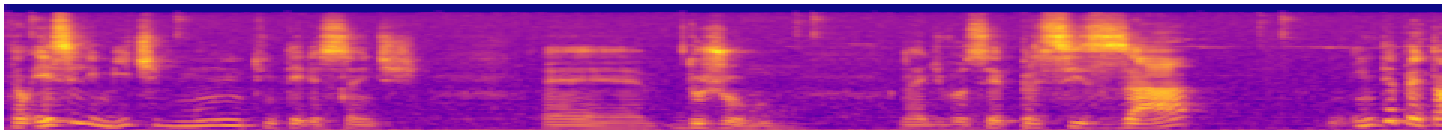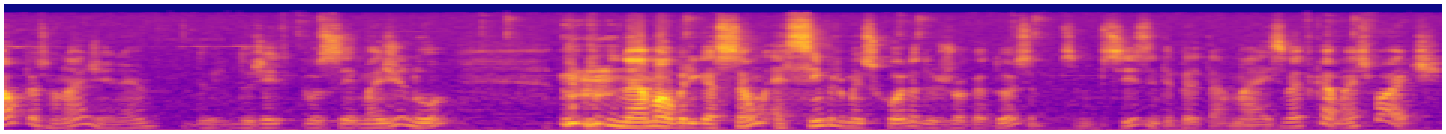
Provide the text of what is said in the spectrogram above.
Então esse limite muito interessante é, do jogo, né, de você precisar interpretar o personagem, né, do, do, jeito que você imaginou. Não é uma obrigação, é sempre uma escolha do jogador. Você não precisa interpretar mais, você vai ficar mais forte.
